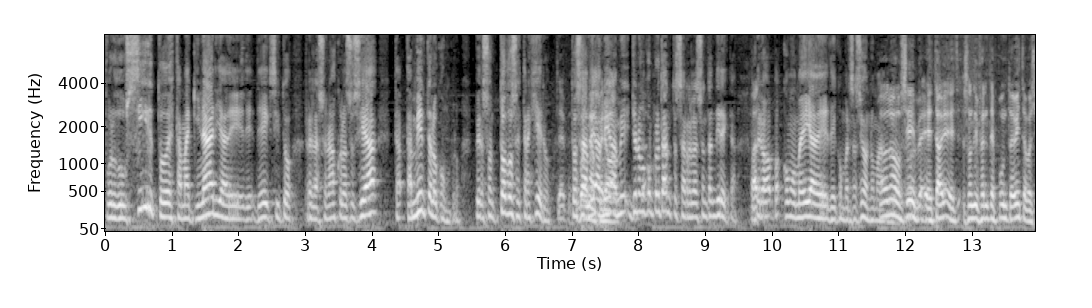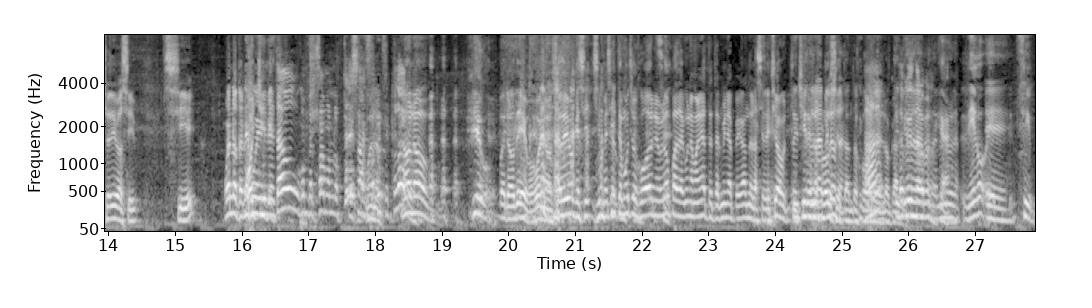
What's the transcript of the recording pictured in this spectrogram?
producir toda esta maquinaria de, de- de éxito relacionados con la sociedad, ta- también te lo compro. Pero son todos extranjeros. Entonces, a bueno, mí- a mí- pero- a mí- yo no me compro tanto esa relación tan directa, Pa- pero como medida de, de conversación nomás. No, no, sí, está bien, son diferentes puntos de vista, pero yo digo, si, si Bueno, tenemos Hoy invitado, conversamos los tres. Bueno, claro. No, no. Diego. Bueno, Diego, bueno, yo digo que si, si metiste muchos jugadores en Europa, de alguna manera te termina pegando la selección. Chile no la produce pelota. tantos Ah, jugadores locales. Diego, eh, eh, sí,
